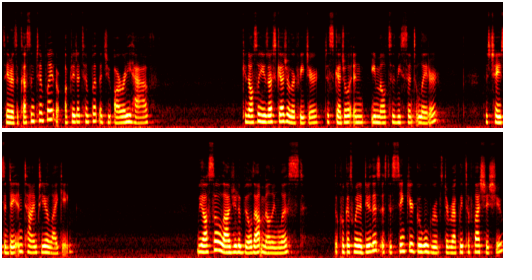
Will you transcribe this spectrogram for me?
save it as a custom template or update a template that you already have. You can also use our scheduler feature to schedule an email to be sent later. Just change the date and time to your liking. We also allowed you to build out mailing lists. The quickest way to do this is to sync your Google Groups directly to FlashIssue.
